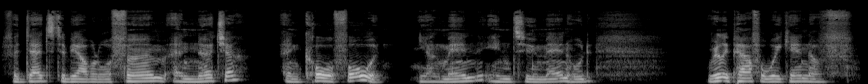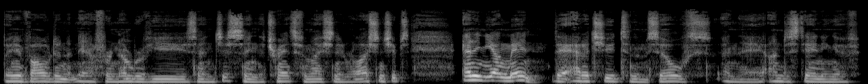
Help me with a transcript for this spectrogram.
for dads to be able to affirm and nurture and call forward young men into manhood really powerful weekend. I've been involved in it now for a number of years and just seen the transformation in relationships and in young men, their attitude to themselves and their understanding of,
